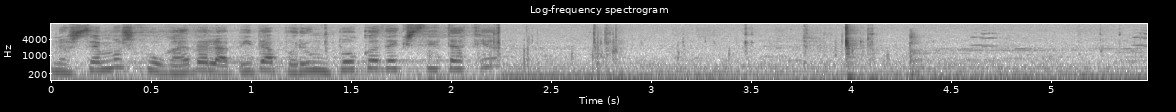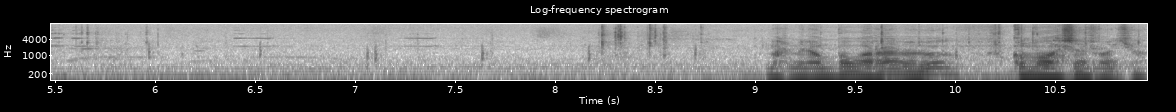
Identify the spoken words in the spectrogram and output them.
¿Nos hemos jugado la vida por un poco de excitación? Más mira un poco raro, ¿no? ¿Cómo va ese rollo?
